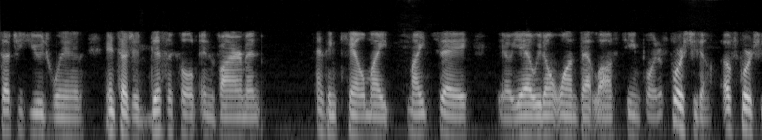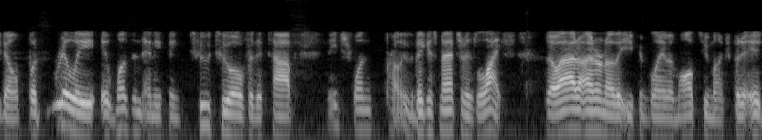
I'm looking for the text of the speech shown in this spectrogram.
such a huge win in such a difficult environment. I think Cael might might say, you know, yeah, we don't want that lost team point. Of course you don't. Of course you don't. But really, it wasn't anything too too over the top. He just won probably the biggest match of his life. So I I don't know that you can blame him all too much, but it, it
